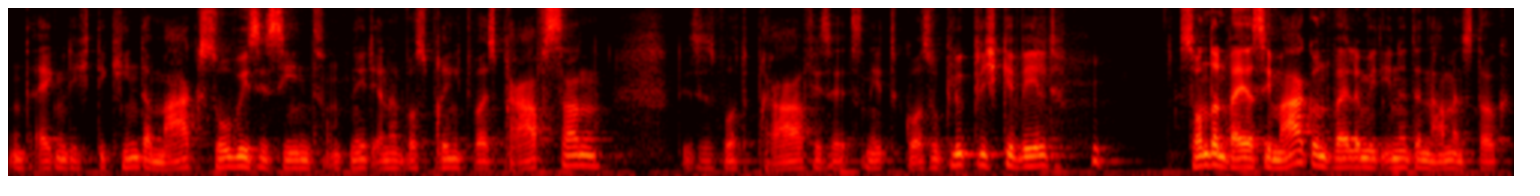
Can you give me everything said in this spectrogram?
und eigentlich die Kinder mag, so wie sie sind und nicht ihnen was bringt, weil sie brav sind. Dieses Wort brav ist jetzt nicht gar so glücklich gewählt, sondern weil er sie mag und weil er mit ihnen den Namenstag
